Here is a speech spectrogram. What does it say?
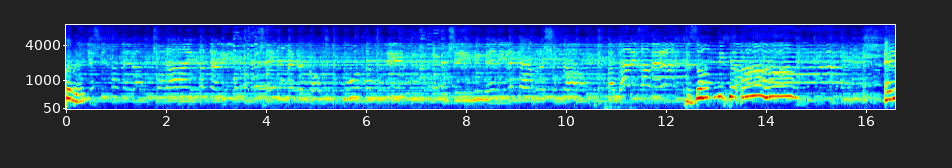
היא חברה כזאת נפלאה. איזה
